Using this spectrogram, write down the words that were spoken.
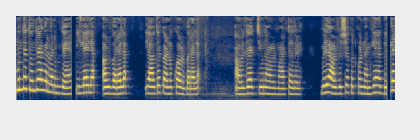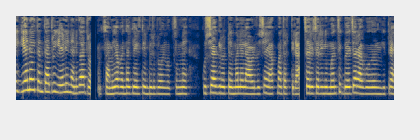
ಮುಂದೆ ತೊಂದರೆ ಆಗಲ್ವಾ ನಿಮಗೆ? ಇಲ್ಲ ಇಲ್ಲ, ಅವಳು ಬರಲ್ಲ. ಯಾವುದೇ ಕಾರಣಕ್ಕೂ ಅವಳು ಬರಲ್ಲ. ಅವಳದೇ ಜೀವನ ಅವಳು ಮಾಡ್ತಾ ಇದ್ದಾಳೆ. ಬಿಡಿ, ಅವಳ ವಿಷಯ ಕಟ್ಕೊಂಡು ಏನಾಯ್ತು ಏನಾಯ್ತಂತಾದ್ರೂ ಹೇಳಿ ನನಗಾದ್ರೂ. ಸಮಯ ಬಂದಾಗ ಹೇಳ್ತೀನಿ ಬಿಡಿ ಇವಾಗ ಸುಮ್ಮನೆ ಖುಷಿಯಾಗಿರೋ ಟೈಮಲ್ಲೆಲ್ಲ ಅವಳ ವಿಷಯ ಯಾಕೆ ಮಾತಾಡ್ತೀರಾ? ಸರಿ ಸರಿ ನಿಮ್ಮ ಮನ್ಸಿಗೆ ಬೇಜಾರಾಗೋಂಗಿದ್ರೆ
